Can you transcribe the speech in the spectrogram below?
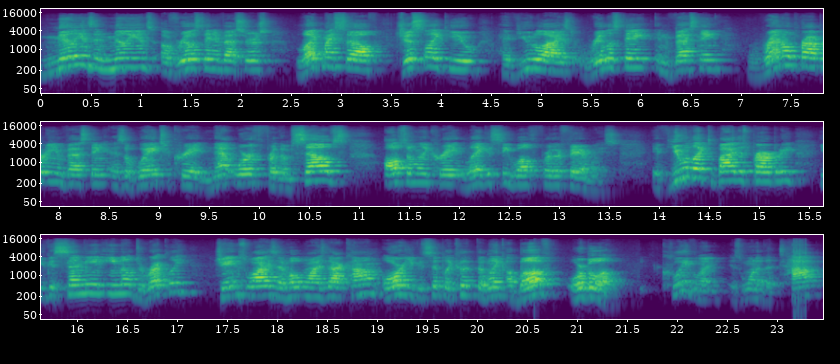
millions and millions of real estate investors like myself, just like you, have utilized real estate investing, rental property investing as a way to create net worth for themselves, ultimately create legacy wealth for their families. If you would like to buy this property, you can send me an email directly, jameswise at holtonwise.com, or you can simply click the link above or below. Cleveland is one of the top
